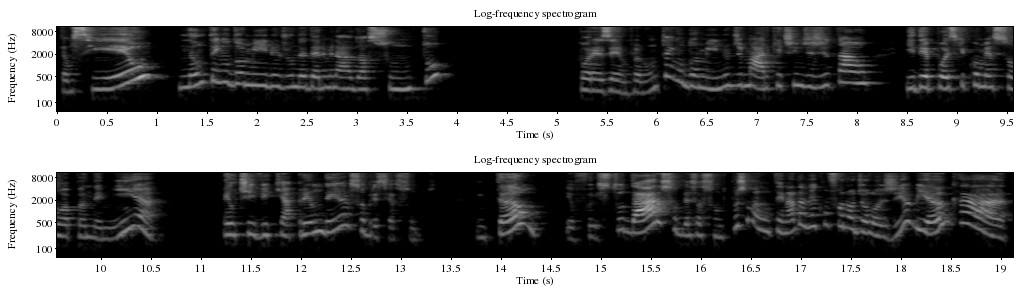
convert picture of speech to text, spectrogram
Então, se eu não tenho domínio de um determinado assunto, por exemplo, eu não tenho domínio de marketing digital, e depois que começou a pandemia, eu tive que aprender sobre esse assunto. Então, eu fui estudar sobre esse assunto. Puxa, mas não tem nada a ver com fonoaudiologia, Bianca?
